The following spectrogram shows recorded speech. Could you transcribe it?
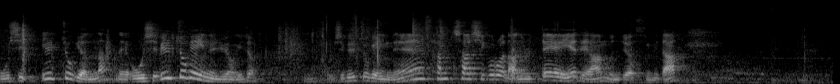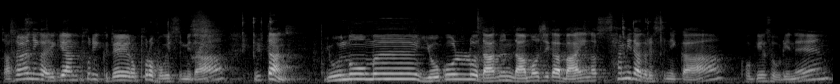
51쪽이었나? 네, 51쪽에 있는 유형이죠. 51쪽에 있는 3차식으로 나눌 때에 대한 문제였습니다. 자, 서현이가 얘기한 풀이 그대로 풀어보겠습니다. 일단 요 놈을 요걸로 나눈 나머지가 마이너스 3이다 그랬으니까 거기에서 우리는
